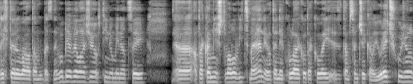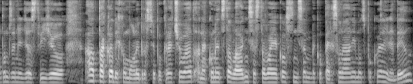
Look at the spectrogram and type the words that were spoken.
Richterová tam vůbec neobjevila, že jo, v té nominaci. Eh, a takhle mě štvalo víc jmén, jo, ten Nekula jako takovej, tam jsem čekal Jurečku, že jo, na tom zemědělství, že jo, a takhle bychom mohli prostě pokračovat a nakonec ta vládní sestava, jako s ní jsem jako personálně moc spokojený nebyl,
